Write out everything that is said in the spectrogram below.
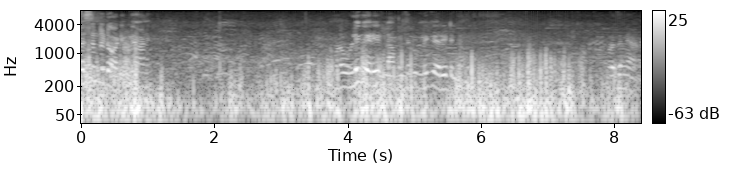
രസമുണ്ട് കേട്ടോ അടിപൊളിയാണ്. നമ്മൾ ഉള്ളിൽ കയറിയിട്ടില്ല. അമ്പലത്തിന്റെ ഉള്ളിൽ കയറിയിട്ടില്ല. ഇവിടെ തന്നെയാണ്.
